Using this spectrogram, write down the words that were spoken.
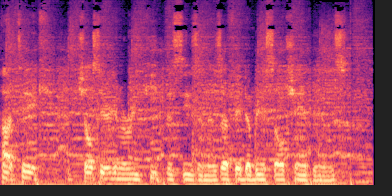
Hot take. Chelsea are going to repeat this season as FAWSL champions.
